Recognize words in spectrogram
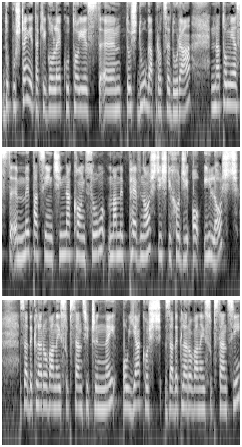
Dopuszczenie takiego leku to jest e, dość długa procedura. Natomiast my, pacjenci, na końcu mamy pewność, jeśli chodzi o ilość zadeklarowanej substancji czynnej, o jakość zadeklarowanej substancji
